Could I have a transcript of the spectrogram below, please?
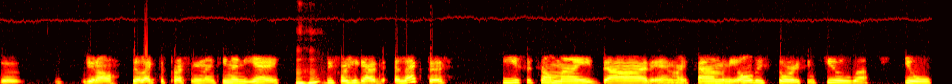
the you know, the elected president in 1998, mm-hmm. before he got elected, he used to tell my dad and my family all these stories in Cuba. You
